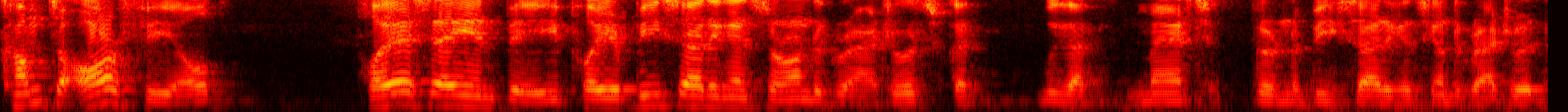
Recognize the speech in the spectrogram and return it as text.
Come to our field, play us A and B, play your B side against our undergraduates. We got, we got massacred in the B side against the undergraduate,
